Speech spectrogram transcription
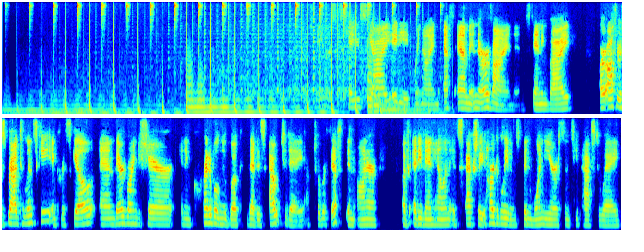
This is KUCI 88.9 FM in Irvine, and standing by our authors Brad Tolinski and Chris Gill, and they're going to share an incredible new book that is out today, October 5th, in honor of Eddie Van Halen. It's actually hard to believe it's been one year since he passed away.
